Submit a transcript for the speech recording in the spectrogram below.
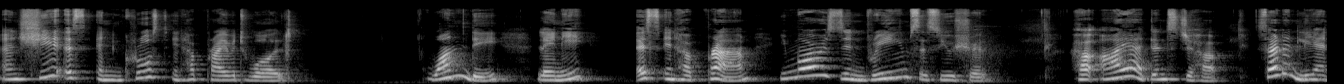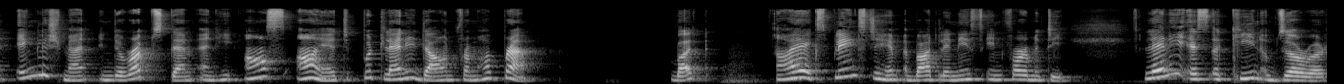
and she is engrossed in her private world. One day, Lenny is in her pram, immersed in dreams as usual. Her Aya attends to her. Suddenly, an Englishman interrupts them and he asks Aya to put Lenny down from her pram. But Aya explains to him about Lenny's infirmity. Lenny is a keen observer.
